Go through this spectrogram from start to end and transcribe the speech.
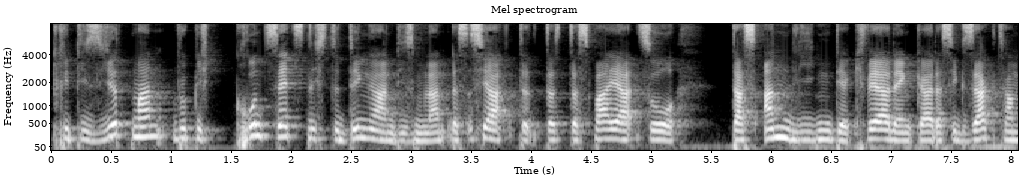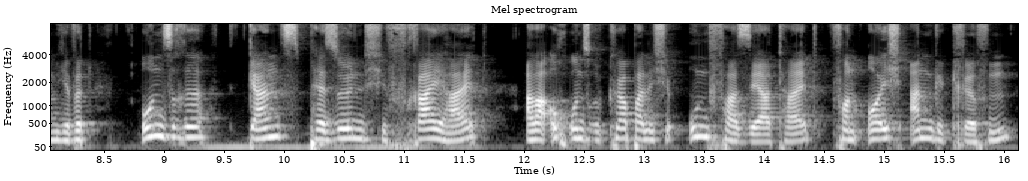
kritisiert man wirklich grundsätzlichste Dinge an diesem Land. Das ist ja, das, das war ja so das Anliegen der Querdenker, dass sie gesagt haben, hier wird unsere ganz persönliche Freiheit aber auch unsere körperliche Unversehrtheit von euch angegriffen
